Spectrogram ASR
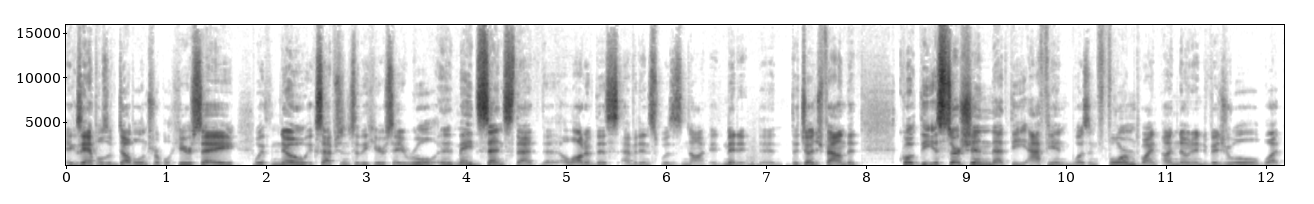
examples of double and triple hearsay with no exceptions to the hearsay rule. It made sense that uh, a lot of this evidence was not admitted. And the judge found that Quote, the assertion that the affiant was informed by an unknown individual what,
